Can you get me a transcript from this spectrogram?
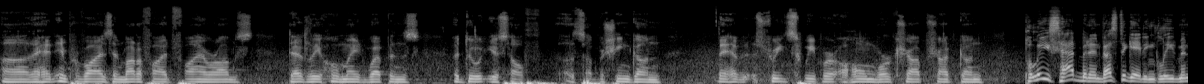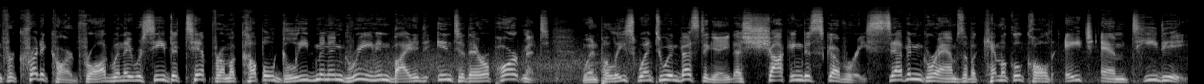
uh, they had improvised and modified firearms, deadly homemade weapons, a do it yourself submachine gun they have a street sweeper, a home workshop shotgun. Police had been investigating Gliedman for credit card fraud when they received a tip from a couple Gliedman and Greene invited into their apartment. When police went to investigate, a shocking discovery seven grams of a chemical called HMTD,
